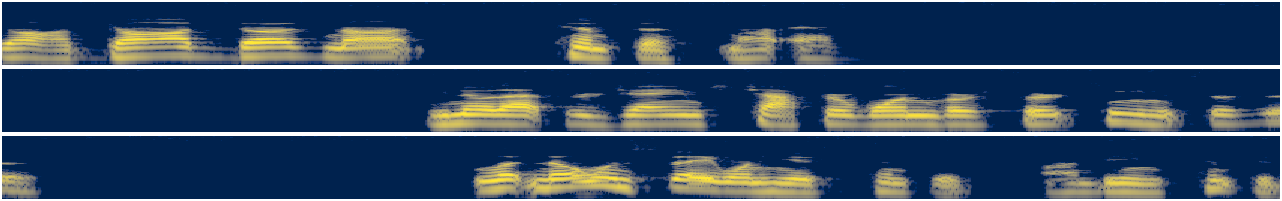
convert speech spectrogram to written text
God. God does not tempt us, not ever. We know that through James chapter 1 verse 13. It says this. Let no one say when he is tempted, I'm being tempted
